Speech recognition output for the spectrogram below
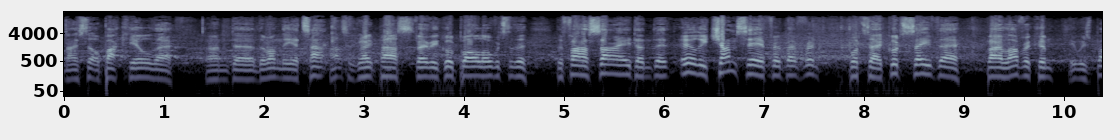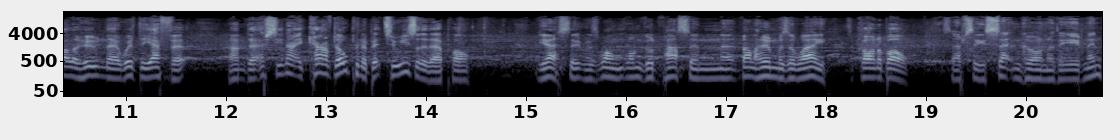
Nice little back heel there, and uh, they're on the attack. That's a great pass. Very good ball over to the, the far side, and the early chance here for Beveren, but uh, good save there by Lavercombe. It was Ballahoon there with the effort, and uh, FC United carved open a bit too easily there, Paul. Yes, it was one one good pass, and uh, Ballahoon was away. It's a corner ball. It's FC's second corner of the evening.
